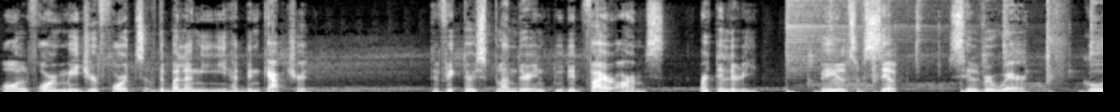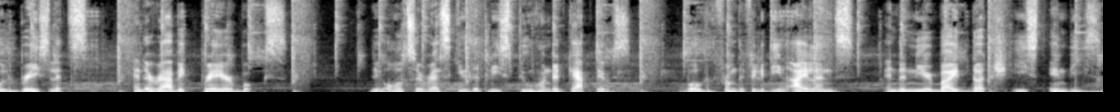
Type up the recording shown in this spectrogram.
all four major forts of the Balangingi had been captured. The victors' plunder included firearms, artillery, bales of silk, silverware, gold bracelets, and Arabic prayer books. They also rescued at least 200 captives, both from the Philippine Islands and the nearby Dutch East Indies.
